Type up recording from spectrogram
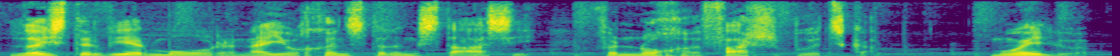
Luister weer môre na jou gunstelingstasie vir nog 'n vars boodskap. Mooi loop.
